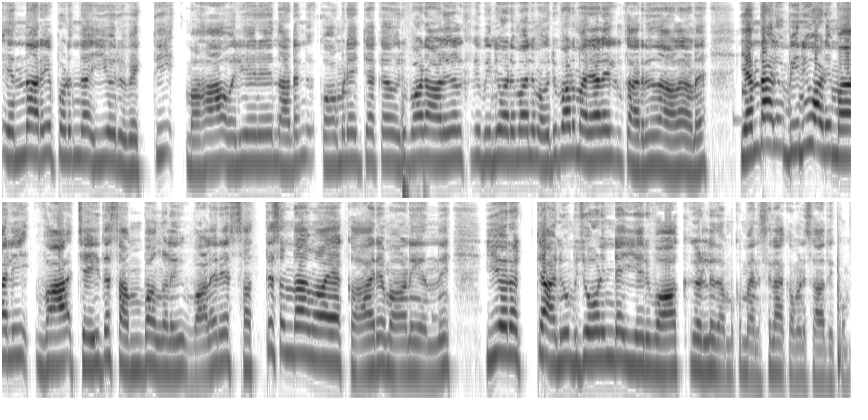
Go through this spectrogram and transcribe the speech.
എന്നറിയപ്പെടുന്ന ഈ ഒരു വ്യക്തി മഹാ വലിയൊരു നടൻ കോമഡിയേറ്റ് ഒക്കെ ഒരുപാട് ആളുകൾക്ക് ബിനു അടിമാലി ഒരുപാട് മലയാളികൾക്ക് അറിയുന്ന ആളാണ്. എന്തായാലും ബിനു അടിമാലി വാ ചെയ്ത സംഭവങ്ങൾ വളരെ സത്യസന്ധമായ കാര്യമാണ് എന്ന് ഈ ഒരൊറ്റ അനൂപ് ജോണിന്റെ ഈ ഒരു വാക്കുകളിൽ നമുക്ക് മനസ്സിലാക്കാൻ വേണ്ടി സാധിക്കും.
